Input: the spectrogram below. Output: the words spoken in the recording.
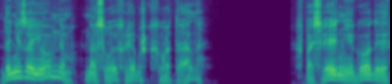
да незаемным, на свой хлебушек хватало. В последние годы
